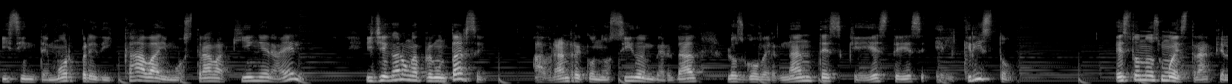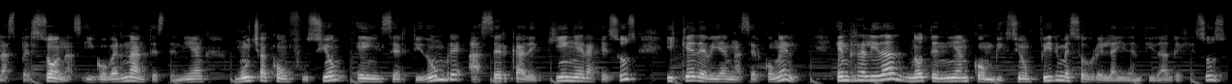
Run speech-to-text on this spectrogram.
y sin temor predicaba y mostraba quién era Él. Y llegaron a preguntarse, habrán reconocido en verdad los gobernantes que este es el Cristo. Esto nos muestra que las personas y gobernantes tenían mucha confusión e incertidumbre acerca de quién era Jesús y qué debían hacer con él. En realidad no tenían convicción firme sobre la identidad de Jesús,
